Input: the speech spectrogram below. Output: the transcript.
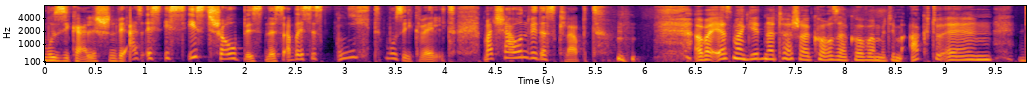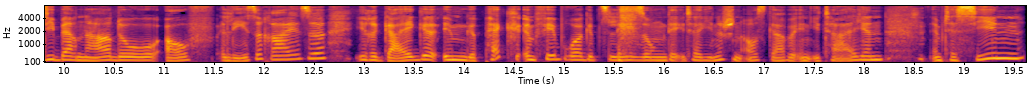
musikalischen Welt. Also es, es ist Showbusiness, aber es ist nicht Musikwelt. Mal schauen, wie das klappt. Aber erstmal geht Natascha Korsakowa mit dem aktuellen Di Bernardo auf Lesereise. Ihre Geige im Gepäck. Im Februar gibt's Lesungen der italienischen Ausgabe in Italien, im Tessin,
